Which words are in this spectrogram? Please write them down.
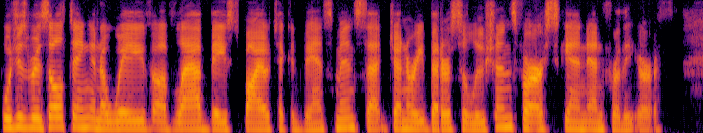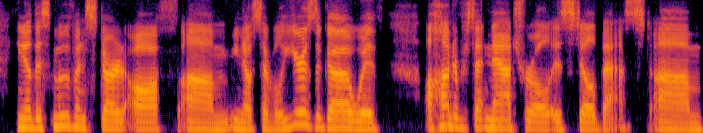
which is resulting in a wave of lab based biotech advancements that generate better solutions for our skin and for the earth. You know, this movement started off, um, you know, several years ago with 100% natural is still best. Um,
